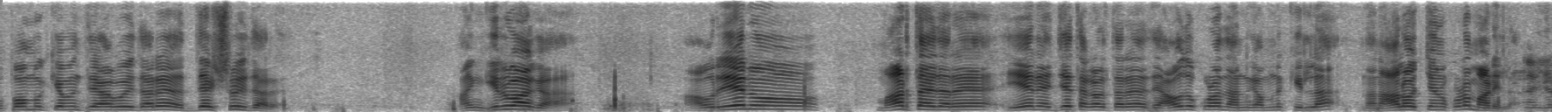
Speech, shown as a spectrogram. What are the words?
ಉಪಮುಖ್ಯಮಂತ್ರಿ ಆಗೂ ಇದ್ದಾರೆ ಅಧ್ಯಕ್ಷರು ಇದ್ದಾರೆ. ಹಂಗಿರುವಾಗ ಅವರೇನು ಮಾಡ್ತಾ ಇದ್ದಾರೆ ಏನು ಹೆಜ್ಜೆ ತಗೊಳ್ತಾರೆ ಅದು ಯಾವುದು ಕೂಡ ನನ್ನ ಗಮನಕ್ಕಿಲ್ಲ ನಾನು ಆಲೋಚನೆ ಕೂಡ ಮಾಡಿಲ್ಲ. ಈಗ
